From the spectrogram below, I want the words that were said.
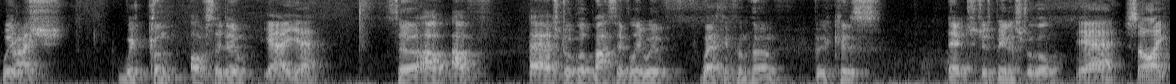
which Right. we couldn't obviously do. Yeah, yeah. So I've, I've uh, struggled massively with working from home because it's just been a struggle. Yeah, so like,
